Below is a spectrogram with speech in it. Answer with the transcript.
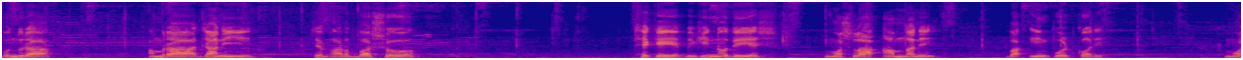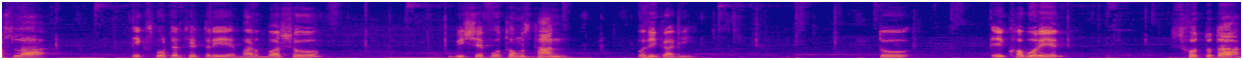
বন্ধুরা, আমরা জানি যে ভারতবর্ষ থেকে বিভিন্ন দেশ মশলা আমদানি বা ইম্পোর্ট করে। মশলা এক্সপোর্টের ক্ষেত্রে ভারতবর্ষ বিশ্বে প্রথম স্থান অধিকারী। তো এই খবরের সত্যতা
